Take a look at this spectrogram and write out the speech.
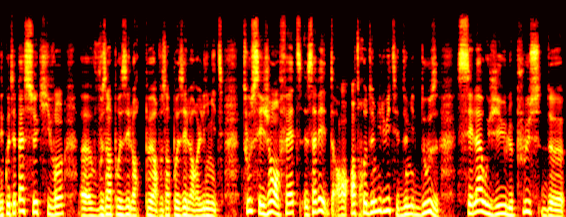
N'écoutez pas ceux qui vont euh, vous imposer leur peur, vous imposer leurs limites. Tous ces gens, en fait, vous savez, entre 2008 et 2012, c'est là où j'ai eu le plus de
